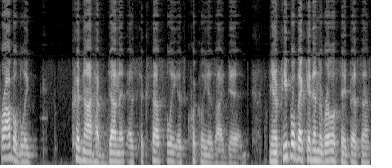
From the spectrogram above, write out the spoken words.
probably could not have done it as successfully as quickly as I did. You know, people that get in the real estate business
